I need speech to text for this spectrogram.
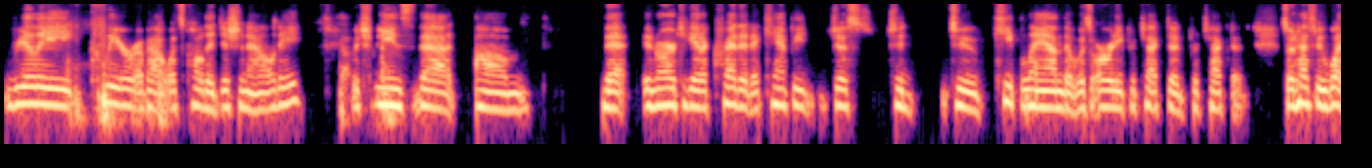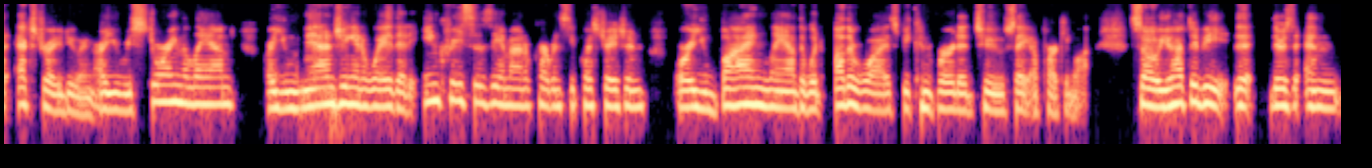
really clear about what's called additionality, which means that um, that in order to get a credit, it can't be just to to keep land that was already protected protected. So it has to be what extra are you doing? Are you restoring the land? Are you managing in a way that increases the amount of carbon sequestration? Or are you buying land that would otherwise be converted to say a parking lot? So you have to be there's and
